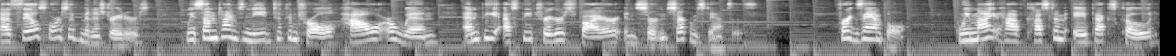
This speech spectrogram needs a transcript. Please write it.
As Salesforce administrators, we sometimes need to control how or when NPSP triggers fire in certain circumstances. For example, we might have custom Apex code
